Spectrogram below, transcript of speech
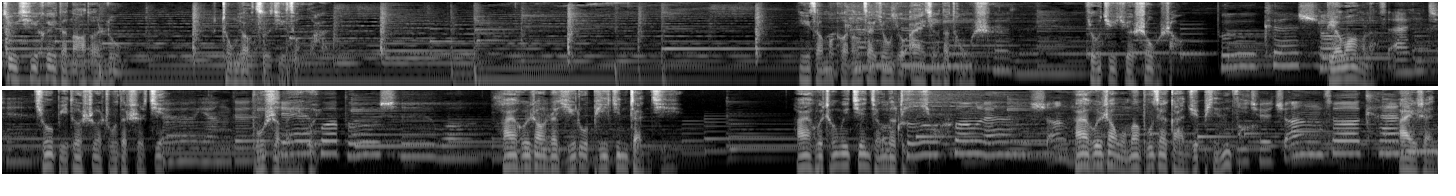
最漆黑的那段路，终要自己走完。你怎么可能在拥有爱情的同时？又拒绝受伤，别忘了，丘比特射出的是箭，不是玫瑰。爱会让人一路披荆斩棘，爱会成为坚强的理由，爱会让我们不再感觉贫乏。爱人，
